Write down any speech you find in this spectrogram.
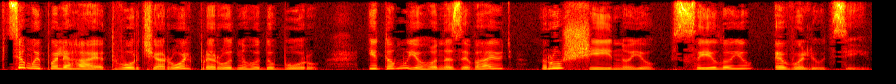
В цьому й полягає творча роль природного добору, і тому його називають рушійною силою еволюції.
